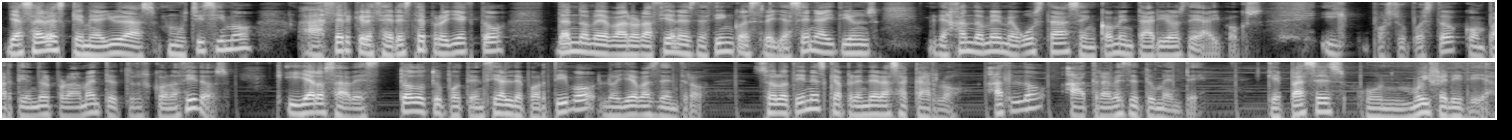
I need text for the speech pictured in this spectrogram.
Ya sabes que me ayudas muchísimo a hacer crecer este proyecto dándome valoraciones de 5 estrellas en iTunes y dejándome me gustas en comentarios de iBox. Y por supuesto compartiendo el programa entre tus conocidos. Y ya lo sabes, todo tu potencial deportivo lo llevas dentro. Solo tienes que aprender a sacarlo. Hazlo a través de tu mente. Que pases un muy feliz día.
